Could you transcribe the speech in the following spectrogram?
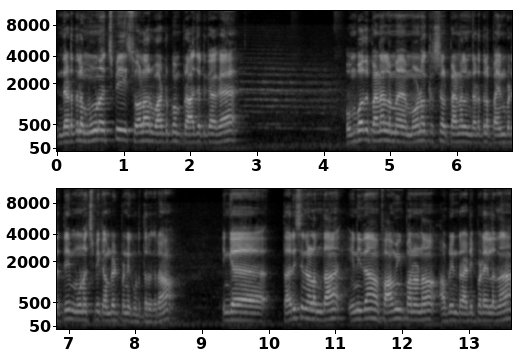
இந்த இடத்துல மூணு ஹெச்பி சோலார் வாட்டர் பம்ப் ப்ராஜெக்ட்டுக்காக ஒம்பது பேனல் நம்ம மோனோ கிறிஸ்டல் பேனல் இந்த இடத்துல பயன்படுத்தி மூணு ஹெச்பி கம்ப்ளீட் பண்ணி கொடுத்துருக்குறோம். இங்கே தரிசு நிலம் தான் இனி தான் ஃபார்மிங் பண்ணணும் அப்படின்ற அடிப்படையில் தான்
